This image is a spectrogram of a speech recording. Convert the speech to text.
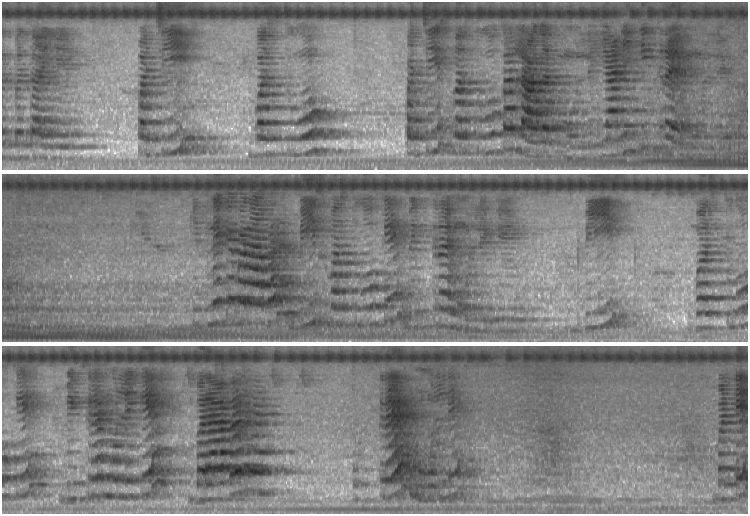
प्रतिशत बताइए। पच्चीस वस्तुओं पच्चीस वस्तुओं का लागत मूल्य, यानी कि क्रय मूल्य। कितने के बराबर है? बीस वस्तुओं के विक्रय मूल्य के। बीस वस्तुओं के विक्रय मूल्य के बराबर है। तो क्रय मूल्य बटे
